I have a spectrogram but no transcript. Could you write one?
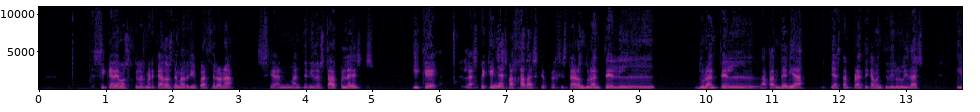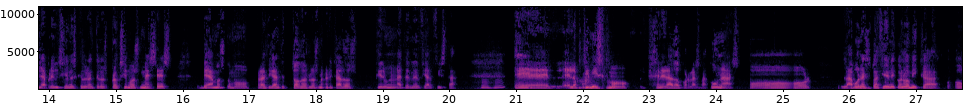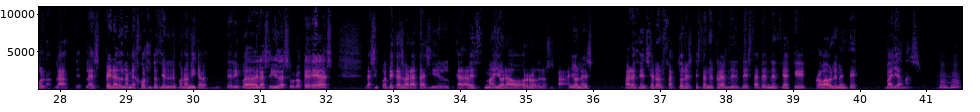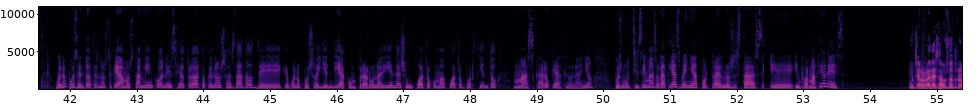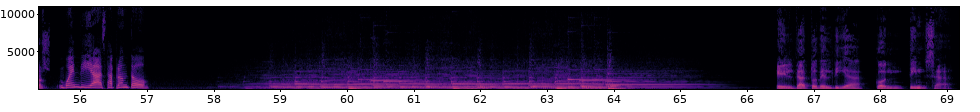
sí que vemos que los mercados de Madrid y Barcelona se han mantenido estables y que las pequeñas bajadas que registraron durante, el, durante la pandemia ya están prácticamente diluidas y la previsión es que durante los próximos meses veamos como prácticamente todos los mercados tiene una tendencia alcista. el, optimismo generado por las vacunas, por la buena situación económica o la, espera de una mejor situación económica derivada de las ayudas europeas, las hipotecas baratas y el cada vez mayor ahorro de los españoles parecen ser los factores que están detrás de esta tendencia que probablemente vaya más. Bueno, pues entonces nos quedamos también con ese otro dato que nos has dado de que, bueno, pues hoy en día comprar una vivienda es un 4,4% más caro que hace un año. Pues muchísimas gracias, Beñat, por traernos estas eh, informaciones. Muchas gracias a vosotros. Buen día, hasta pronto. El dato del día con Tinsa.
